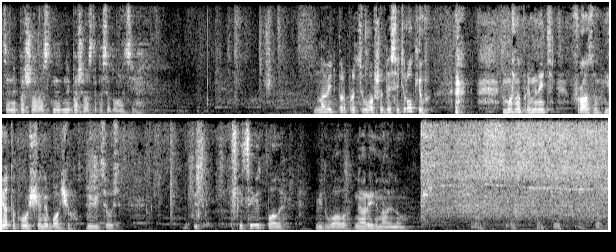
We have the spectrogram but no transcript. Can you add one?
Це не перший раз, не, не перший раз така ситуація. Навіть пропрацювавши 10 років, можна примінити фразу Я такого ще не бачив. Дивіться ось. Шліци відпали від вала неоригінального. Ось, ось, ось, ось, ось.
